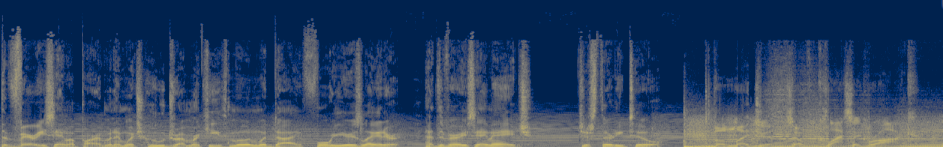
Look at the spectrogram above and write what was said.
the very same apartment in which Who drummer Keith Moon would die four years later at the very same age just 32. The Legends of Classic Rock.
